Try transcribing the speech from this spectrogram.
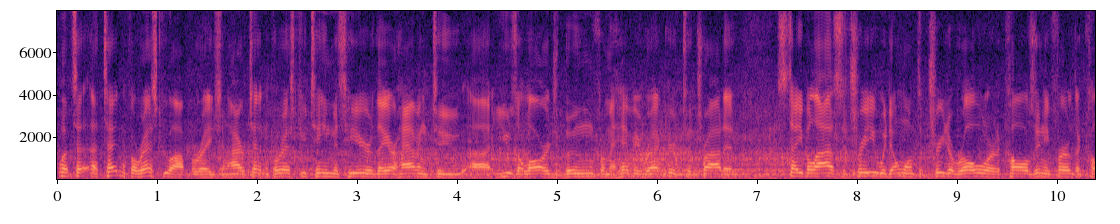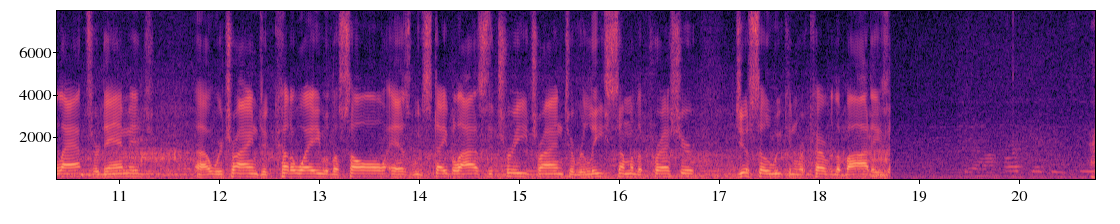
Well, it's a, a, technical rescue operation. Our technical rescue team is here. They are having to uh, use a large boom from a heavy wrecker to try to stabilize the tree. We don't want the tree to roll or to cause any further collapse or damage. Uh, we're trying to cut away with a saw as we stabilize the tree, trying to release some of the pressure just so we can recover the bodies.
